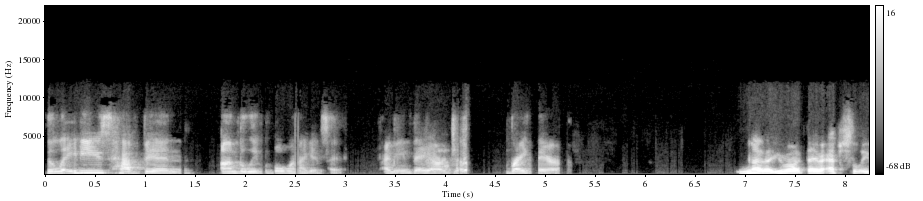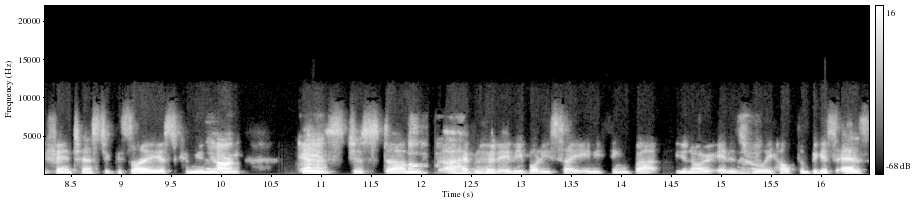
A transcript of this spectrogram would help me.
the ladies have been unbelievable when I get sick. I mean, they are just right there. No, you're right. They're absolutely fantastic. This IAS community yeah. is just um, oh, I haven't heard anybody say anything but you know it has no. really helped them because as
